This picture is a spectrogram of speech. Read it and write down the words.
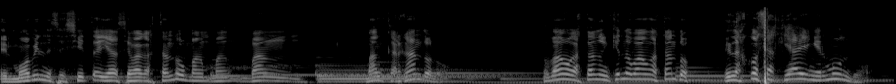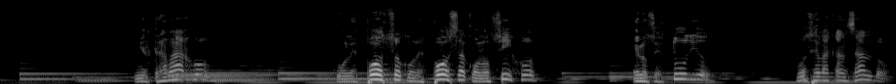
El móvil necesita, ya se va gastando, van, van, van, van cargándolo. Nos vamos gastando, ¿en qué nos vamos gastando? En las cosas que hay en el mundo. En el trabajo, con el esposo, con la esposa, con los hijos, en los estudios. Uno se va cansando.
